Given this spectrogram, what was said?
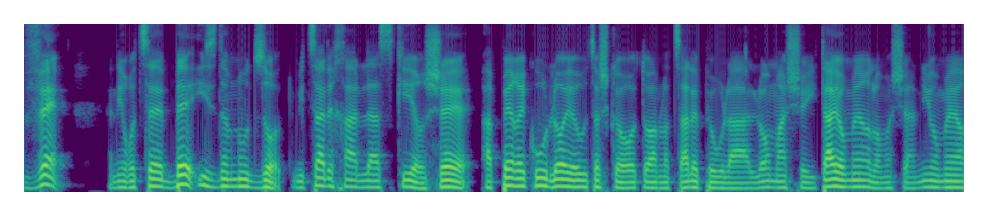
ואני רוצה בהזדמנות זאת, מצד אחד להזכיר שהפרק הוא לא ייעוץ השקעות או המלצה לפעולה, לא מה שאיתי אומר, לא מה שאני אומר,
